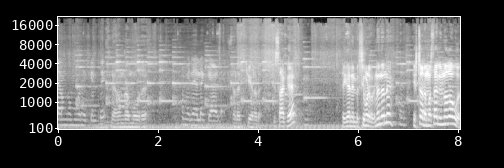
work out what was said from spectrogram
ಲವಂಗ ಮೂರು ಹಾಕೇನ್ರಿ ಲವಂಗ ಮೂರು. ಆಮೇಲೆ ಏಲಕ್ಕಿ ಎರಡು. ಏಲಕ್ಕಿ ಎರಡು. ಇದು ಸಾಕು? ಈಗ ನಾನು ಮಿಕ್ಸಿ ಮಾಡ್ಬೇಕು ನಾನು ಇಷ್ಟ ಅದ ಮಸಾಲೆ ಇನ್ನೋದವು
